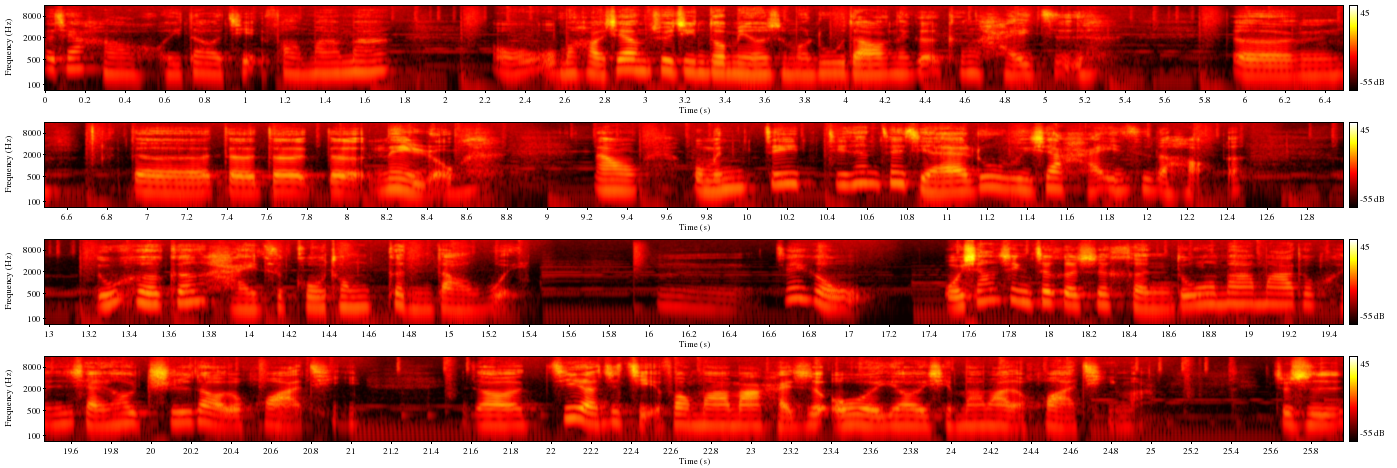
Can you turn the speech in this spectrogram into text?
大家好，回到解放妈妈哦，我们好像最近都没有什么录到那个跟孩子，嗯的的的的内容。那我们这今天这集来录一下孩子的好了，如何跟孩子沟通更到位？嗯，这个我相信这个是很多妈妈都很想要知道的话题。你知道，既然是解放妈妈，还是偶尔要一些妈妈的话题嘛？就是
